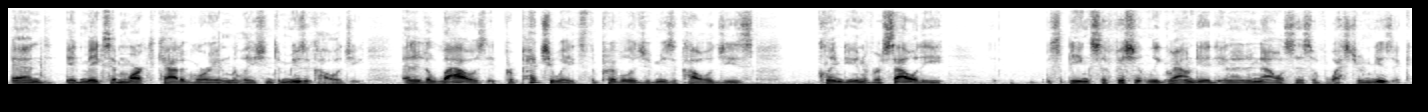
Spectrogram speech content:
and it makes a marked category in relation to musicology. And it allows, it perpetuates the privilege of musicology's claim to universality being sufficiently grounded in an analysis of Western music.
